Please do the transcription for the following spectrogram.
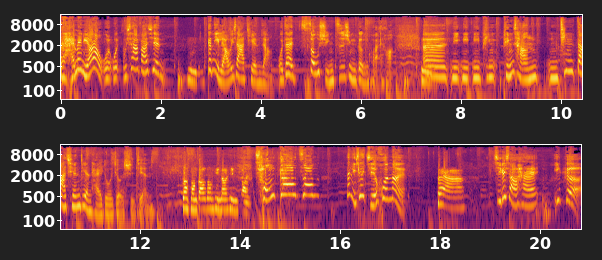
哎，还没，你要让我我我现在发现，嗯，跟你聊一下天，这样我在搜寻资讯更快哈。嗯，你你你平平常你听大千电台多久时间？我从高中听到现在。从高中？那你现在结婚了？哎，对啊。几个小孩？一个。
